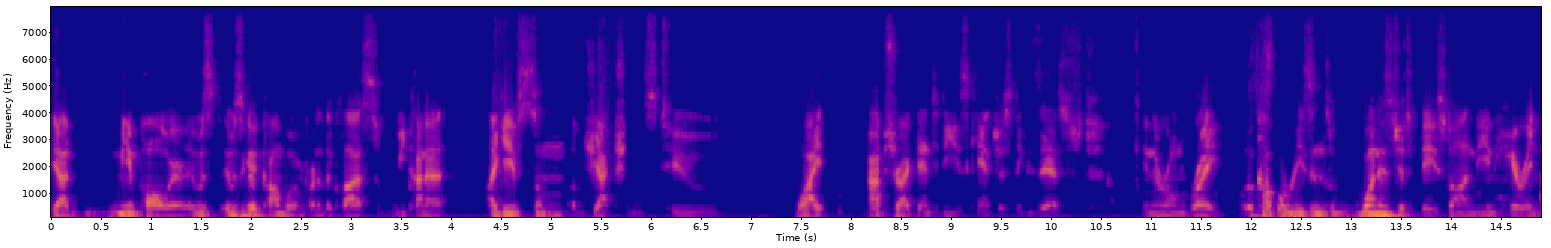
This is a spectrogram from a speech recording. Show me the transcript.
yeah, me and Paul were it was it was a good combo in front of the class. We kind of I gave some objections to why abstract entities can't just exist in their own right. A couple reasons. One is just based on the inherent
